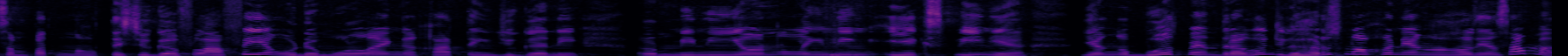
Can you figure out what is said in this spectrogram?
sempat notice juga Fluffy yang udah mulai nge-cutting juga nih eh, minion laning EXP-nya yang ngebuat Pendragon juga harus melakukan yang hal yang sama.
